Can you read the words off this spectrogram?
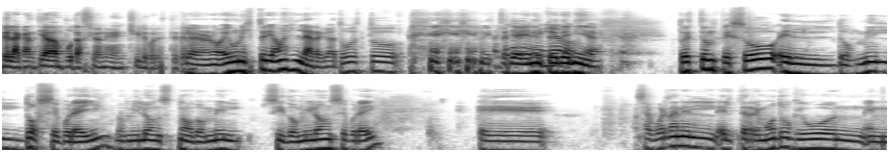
de la cantidad de amputaciones en Chile por este tema? Claro, no, es una historia más larga. Todo esto es una historia bien entretenida. Todo esto empezó el 2012 por ahí, 2011, no, 2000, sí, 2011 por ahí. Eh, ¿Se acuerdan el, el terremoto que hubo en, en-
